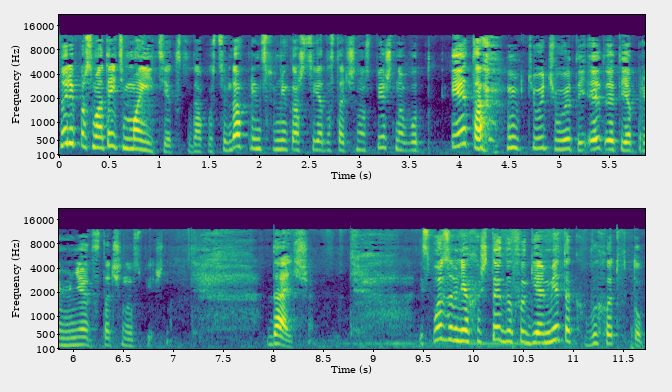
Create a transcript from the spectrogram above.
Ну, или посмотрите мои тексты, допустим, да, в принципе, мне кажется, я достаточно успешно вот это, чего-чего, это, это, это я применяю достаточно успешно. Дальше. Использование хэштегов и геометок «Выход в топ».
